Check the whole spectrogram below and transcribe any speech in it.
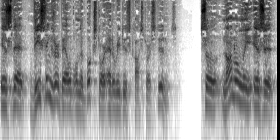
is that these things are available in the bookstore at a reduced cost to our students. So not only is it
